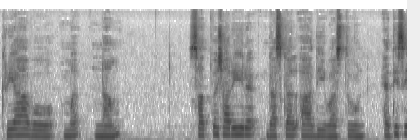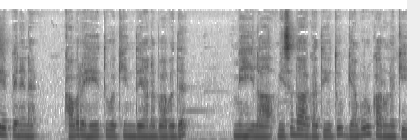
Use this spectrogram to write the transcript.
ක්‍රියාවෝම නම් සත්ව ශරීර ගස්කල් ආදී වස්තුන් ඇතිසේ පෙනෙන කවර හේතුවකින්ද යන බවද මෙහිලා විසඳා ගත යුතු ගැඹුරු කරුණකි.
